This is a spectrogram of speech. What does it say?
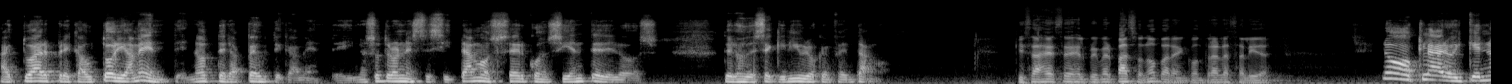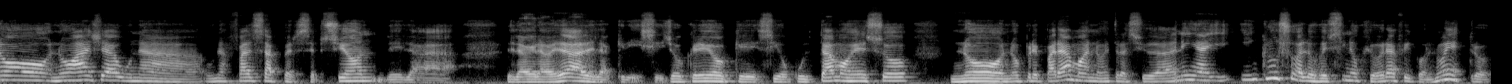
actuar precautoriamente, no terapéuticamente. Y nosotros necesitamos ser conscientes de los, de los desequilibrios que enfrentamos. Quizás ese es el primer paso, ¿no? Para encontrar la salida. No, claro, y que no, no haya una, falsa percepción de la, de la, gravedad de la crisis. Yo creo que si ocultamos eso, no, no preparamos a nuestra ciudadanía incluso a los vecinos geográficos nuestros.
